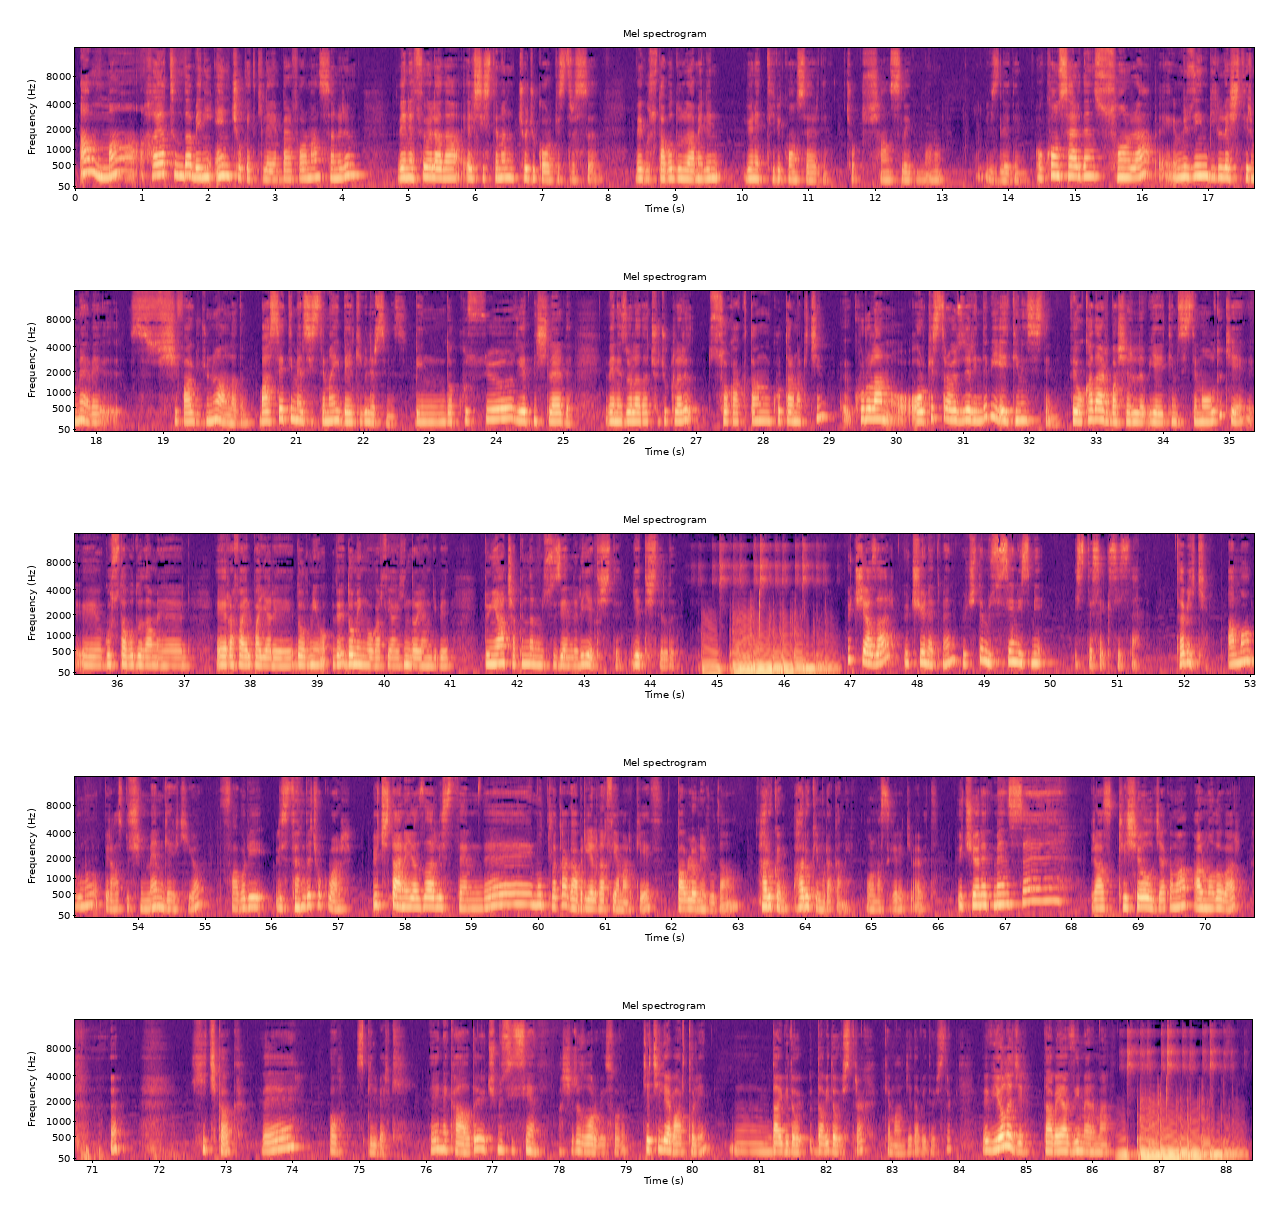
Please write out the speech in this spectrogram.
Ama hayatımda beni en çok etkileyen performans sanırım Venezuela'da El Sistema'nın çocuk orkestrası ve Gustavo Dudamel'in yönettiği bir konserdi. Çok şanslıydım onu izledim. O konserden sonra e, müziğin birleştirme ve şifa gücünü anladım. Bahsettiğim El Sistema'yı belki bilirsiniz. 1970'lerde Venezuela'da çocukları sokaktan kurtarmak için e, kurulan orkestra üzerinde bir eğitimin sistemi. Ve o kadar başarılı bir eğitim sistemi oldu ki e, Gustavo Dudamel, Rafael Payare, Domingo Garcia Hindoyan gibi dünya çapında müzisyenleri yetişti, yetiştirildi. Üç yazar, üç yönetmen, üç de müzisyen ismi istesek sizden. Tabii ki. Ama bunu biraz düşünmem gerekiyor. Favori listemde çok var. Üç tane yazar listemde mutlaka Gabriel García Márquez, Pablo Neruda, Haruki, Haruki Murakami olması gerekiyor evet. Üç yönetmense biraz klişe olacak ama Almodovar. Hitchcock ve oh Spielberg. Ve ne kaldı? Üç müzisyen. Aşırı zor bir soru. Cecilia Bartolin, hmm, David, David Oistrakh, kemancı David Oistrakh ve viyolacı Tabea Zimmerman.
